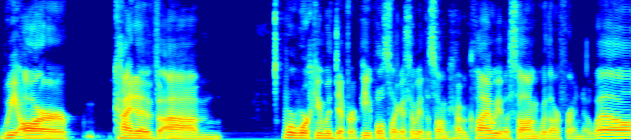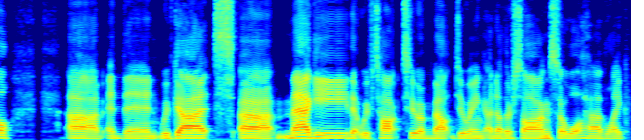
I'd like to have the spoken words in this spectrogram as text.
we are kind of um, we're working with different people. So like I said, we have the song Kevin Klein, we have a song with our friend Noel. Um, and then we've got uh, Maggie that we've talked to about doing another song. So we'll have like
